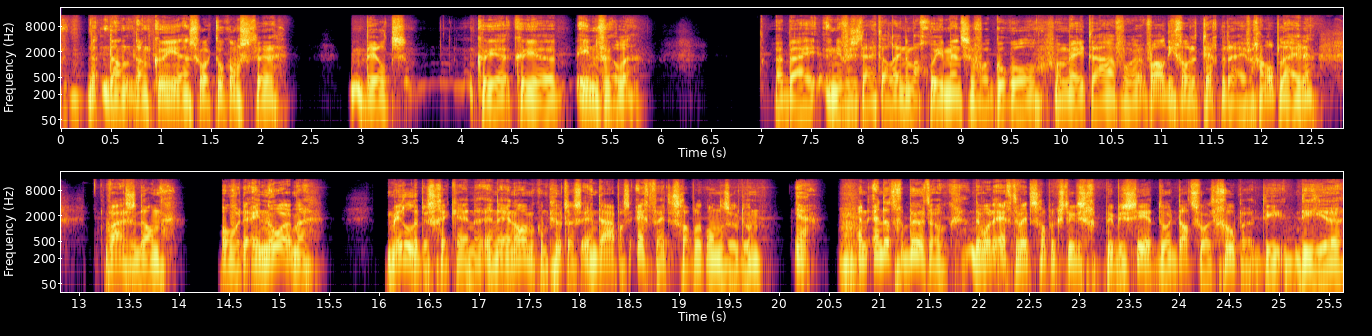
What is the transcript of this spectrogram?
dan, dan kun je een soort toekomstbeeld kun je, kun je invullen. Waarbij universiteiten alleen maar goede mensen voor Google, voor Meta, voor, voor al die grote techbedrijven gaan opleiden. Waar ze dan over de enorme middelen beschikken en de, en de enorme computers en daar pas echt wetenschappelijk onderzoek doen. Ja. En, en dat gebeurt ook. Er worden echte wetenschappelijke studies gepubliceerd door dat soort groepen. Die, die, uh,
